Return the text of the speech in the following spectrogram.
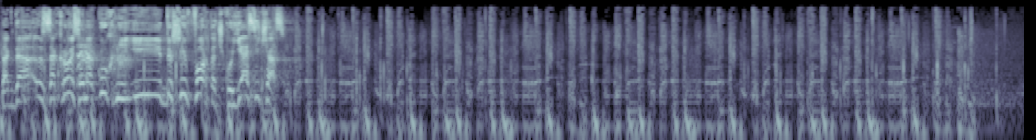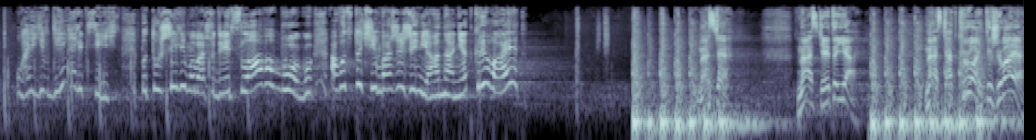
Тогда закройся на кухне и дыши в форточку. Я сейчас. Потушили мы вашу дверь, слава богу. А вот стучим вашей жене, она не открывает. Настя! Настя, это я! Настя, открой! Ты живая?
